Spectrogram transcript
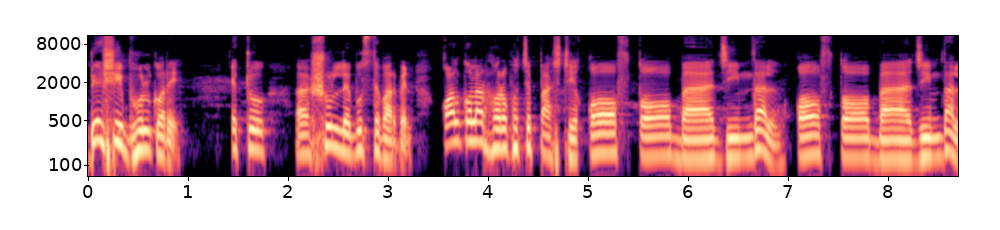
বেশি ভুল করে। একটু শুনলে বুঝতে পারবেন। কলকলার হরফ হচ্ছে পাঁচটি, কফ, ত, বা, জিম, দাল। কফ, ত, বা, জিম, দাল।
